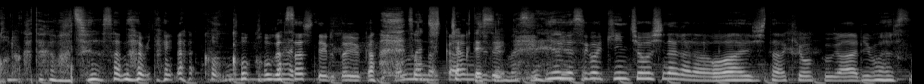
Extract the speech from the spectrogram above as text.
この方が松浦さんだみたいな こう高校が指しているというかそんなちっちゃくてすいません。いやいやすごい緊張しながらお会いした記憶があります。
